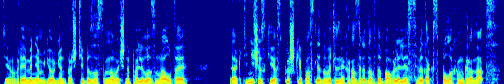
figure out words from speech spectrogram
Тем временем Юрген почти безостановочно палил из Мелты, актинические вспышки последовательных разрядов добавляли света к сполохам гранат.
